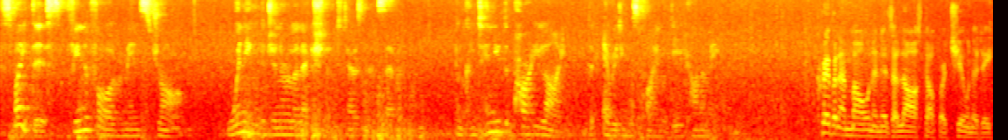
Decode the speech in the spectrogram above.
Despite this, Fianna Fáil remained strong, winning the general election of 2007, and continued the party line that everything was fine with the economy. Cribbing and moaning is a lost opportunity.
